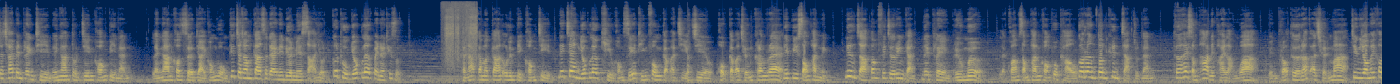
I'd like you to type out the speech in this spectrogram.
จะใช้เป็นเพลงทีมในงานตรุษจีนของปีนั้น และงานคอนเสิร์ตใหญ่ของวงที่จะทำการแสดงในเดือนเมษายน ก็ถูกยกเลิกไปในที่สุด คณะกรรมการโอลิมปิกของจีน ได้แจ้งยกเลิกคิวของเสียถิงฟงกับอาเจียวอาเจียว พบกับอาเฉินครั้งแรกในปี 2001 เนื่องจากต้องฟิชเจอริงกันในเพลง Rumor และความสัมพันธ์ของพวกเขาก็เริ่มต้นขึ้นจากจุดนั้น เธอให้สัมภาษณ์ในภายหลังว่า เป็นเพราะเธอรักอาเฉินมาก จึงยอมให้เขา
